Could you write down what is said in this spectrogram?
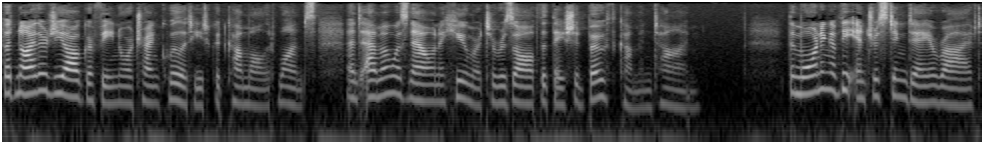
But neither geography nor tranquillity could come all at once, and Emma was now in a humour to resolve that they should both come in time. The morning of the interesting day arrived,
